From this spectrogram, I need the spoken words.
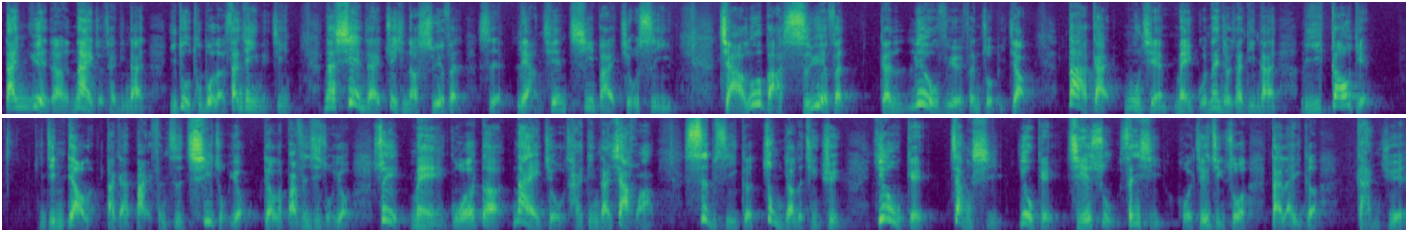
单月的耐久材订单一度突破了三千亿美金。那现在最新到十月份是两千七百九十四亿。假如把十月份跟六月份做比较，大概目前美国耐久材订单离高点。已经掉了大概百分之七左右，掉了百分之七左右，所以美国的耐久材订单下滑，是不是一个重要的警讯？又给降息，又给结束升息或结束紧缩带来一个感觉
